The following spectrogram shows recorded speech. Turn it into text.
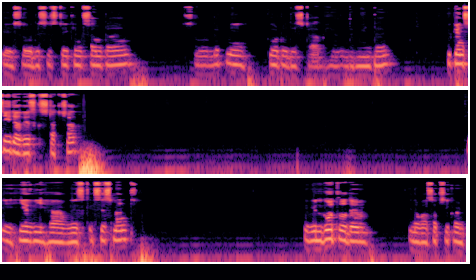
Okay so this is taking some time. So let me go to this tab here in the meantime. You can see the risk structure okay here we have risk assessment. We will go through them in our subsequent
